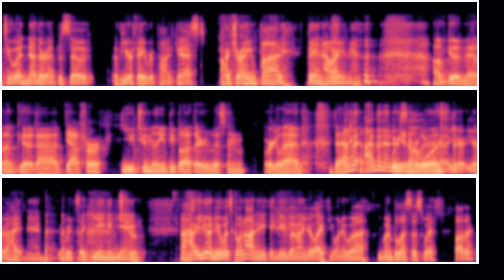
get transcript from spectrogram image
to another episode of your favorite podcast, our Triune Pod. Ben, how are you, man? I'm good, man. I'm good. Uh, yeah, for you two million people out there who listen, we're glad that I'm, a, I'm an underseller. Uh, you're you're a hype man. Where it's like yin and yang. Uh, how are you doing, dude? What's going on? Anything new going on in your life? You want to uh, you want to bless us with, Father?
